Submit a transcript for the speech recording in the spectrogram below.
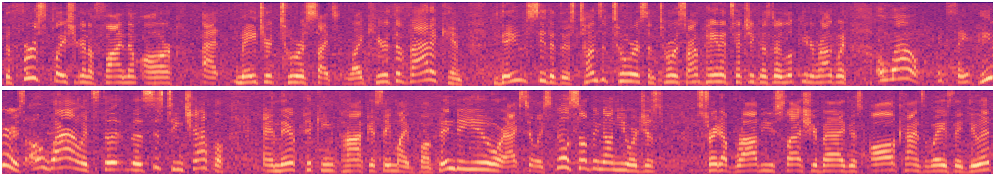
The first place you're gonna find them are at major tourist sites, like here at the Vatican. They see that there's tons of tourists and tourists aren't paying attention because they're looking around going, oh wow, it's St. Peter's, oh wow, it's the, the Sistine Chapel. And they're picking pockets. They might bump into you or accidentally spill something on you or just straight up rob you, slash your bag. There's all kinds of ways they do it.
